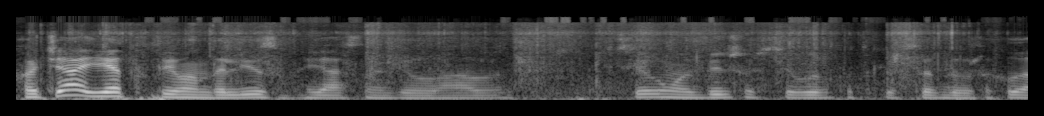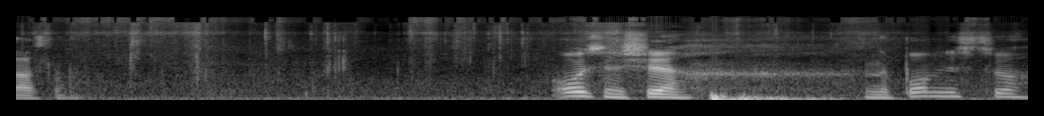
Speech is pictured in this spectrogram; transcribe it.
Хоча є тут і вандалізм, ясне діло, але в цілому в більшості випадків все дуже класно. Осінь ще не повністю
